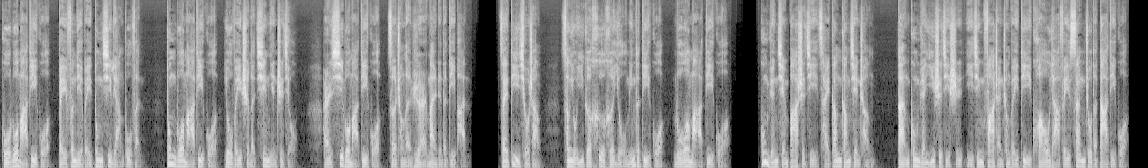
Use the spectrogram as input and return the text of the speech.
古罗马帝国被分裂为东西两部分，东罗马帝国又维持了千年之久，而西罗马帝国则成了日耳曼人的地盘。在地球上，曾有一个赫赫有名的帝国——罗马帝国，公元前八世纪才刚刚建成。但公元一世纪时，已经发展成为地跨欧亚非三洲的大帝国。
